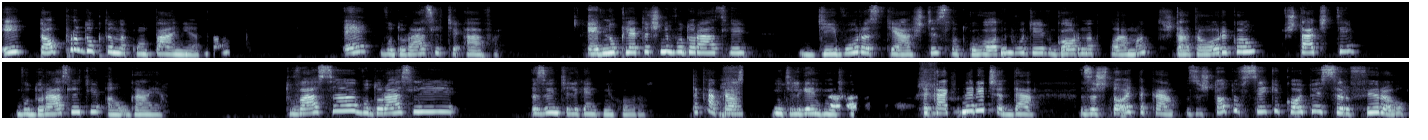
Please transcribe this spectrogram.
И топ продукта на компанията е водораслите АФА. Едноклетъчни водорасли, диво растящи сладководни води в горнат пламът, щата Орегон, щатите, водораслите Алгая. Това са водорасли за интелигентни хора. Така казват интелигентни хора. Така ги наричат, да. Защо е така? Защото всеки, който е сърфирал,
